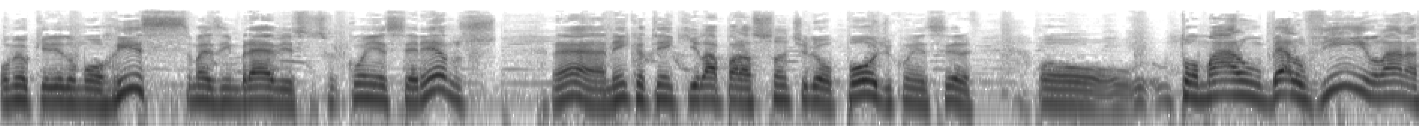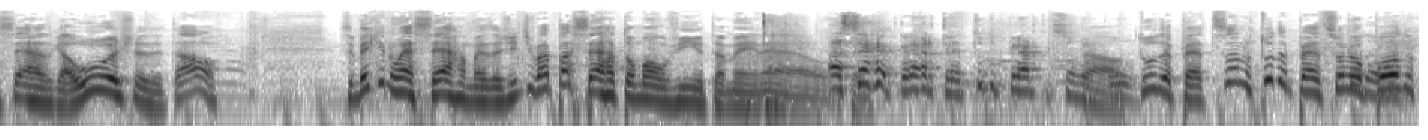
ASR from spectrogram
o meu querido Morris, mas em breve conheceremos, né? Nem que eu tenha que ir lá para Santo Leopoldo conhecer ou tomar um belo vinho lá nas Serras Gaúchas e tal. Se bem que não é serra, mas a gente vai pra serra tomar um vinho também, né? A serra é perto, é tudo perto de São Não, Leopoldo. tudo é perto. São, tudo é perto de São Tudo Leopoldo.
